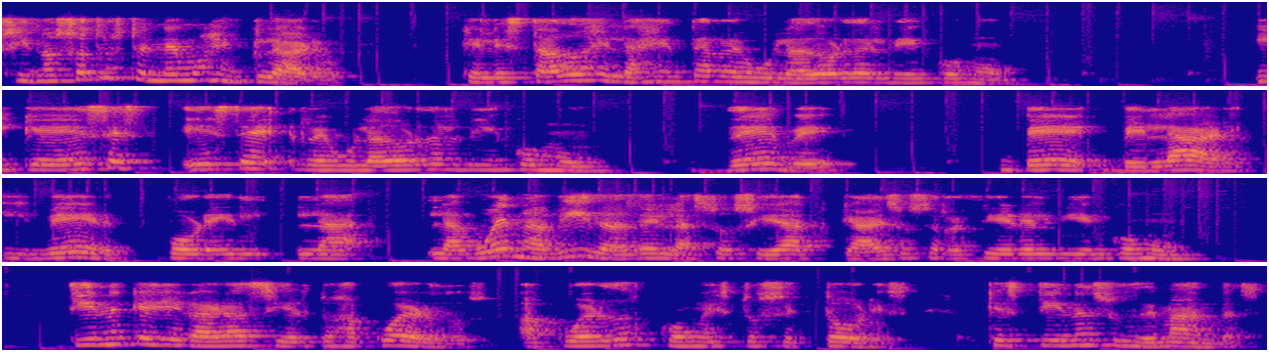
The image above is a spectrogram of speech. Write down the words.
Si nosotros tenemos en claro que el Estado es el agente regulador del bien común y que ese, ese regulador del bien común debe velar y ver por el, la, la buena vida de la sociedad, que a eso se refiere el bien común, tienen que llegar a ciertos acuerdos, acuerdos con estos sectores que tienen sus demandas.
